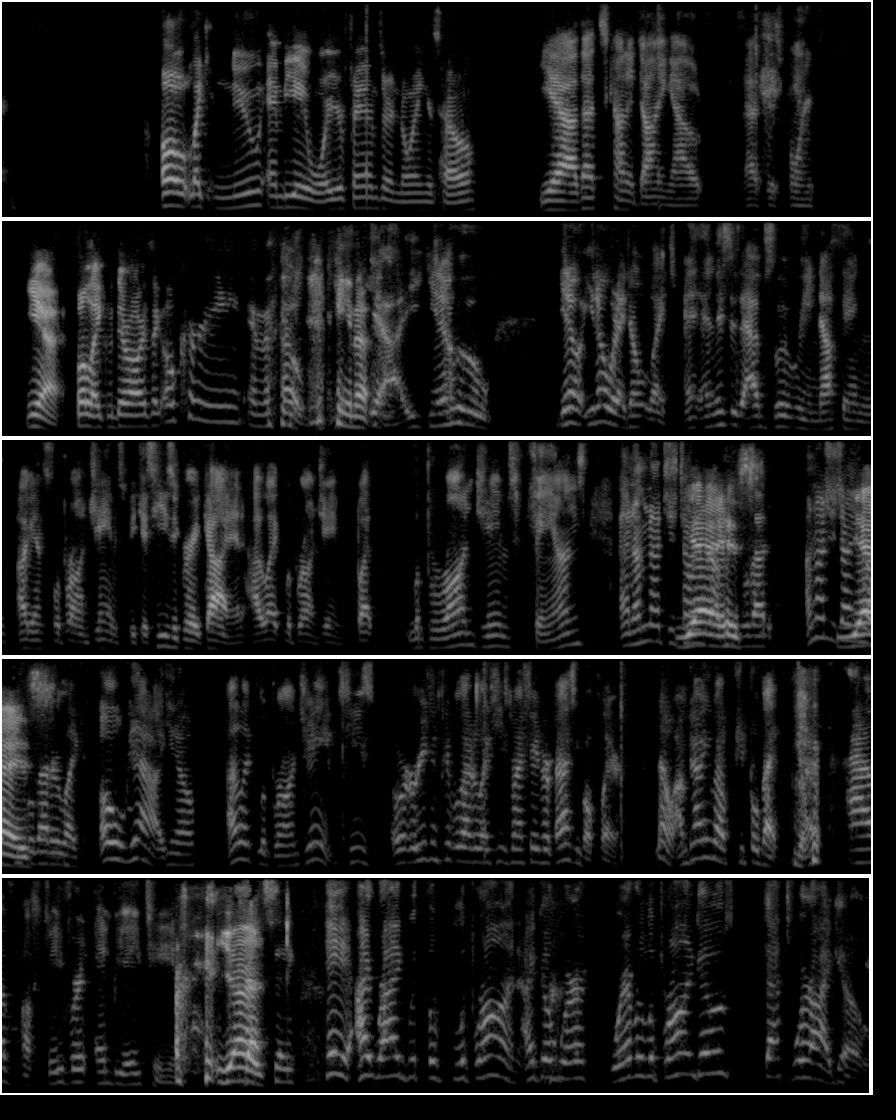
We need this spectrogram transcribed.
Oh, like new NBA Warrior fans are annoying as hell. Yeah, that's kind of dying out at this point. Yeah, but like they're always like, "Oh, Curry," and then, Oh, you know, Yeah, you know who, you know, you know what I don't like, and, and this is absolutely nothing against LeBron James because he's a great guy and I like LeBron James, but LeBron James fans, and I'm not just talking about people that I'm not just talking about people that are like, oh yeah, you know, I like LeBron James, he's, or, or even people that are like, he's my favorite basketball player. No, I'm talking about people that don't have a favorite NBA team that yes, say, "Hey, I ride with Le- LeBron. I go where wherever LeBron goes, that's where I go."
